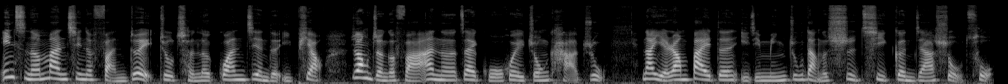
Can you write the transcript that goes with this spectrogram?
因此呢，曼钦的反对就成了关键的一票，让整个法案呢在国会中卡住，那也让拜登以及民主党的士气更加受挫。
